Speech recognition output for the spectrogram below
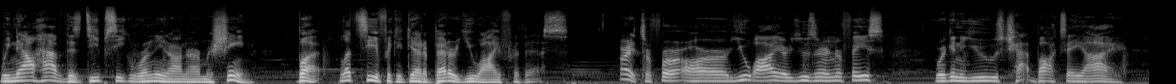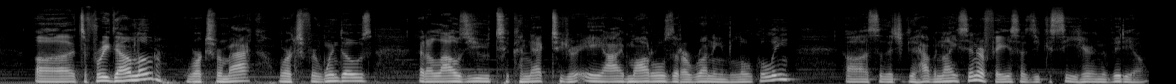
We now have this DeepSeek running on our machine, but let's see if we could get a better UI for this. All right, so for our UI or user interface, we're gonna use Chatbox AI. Uh, it's a free download, works for Mac, works for Windows. It allows you to connect to your AI models that are running locally uh, so that you can have a nice interface as you can see here in the video.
